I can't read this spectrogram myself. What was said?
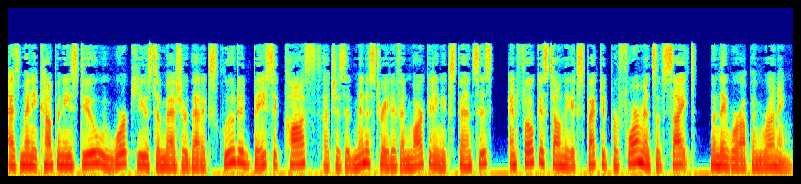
As many companies do, WeWork used a measure that excluded basic costs such as administrative and marketing expenses and focused on the expected performance of sites when they were up and running.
